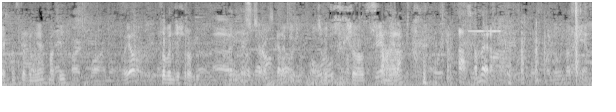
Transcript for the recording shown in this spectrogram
Jak nastawienie, Mati? Co będziesz robił? Będę strzelał z karabinu. Czy będziesz strzelał z kamera? A, z kamera. Tego u nas nie ma.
